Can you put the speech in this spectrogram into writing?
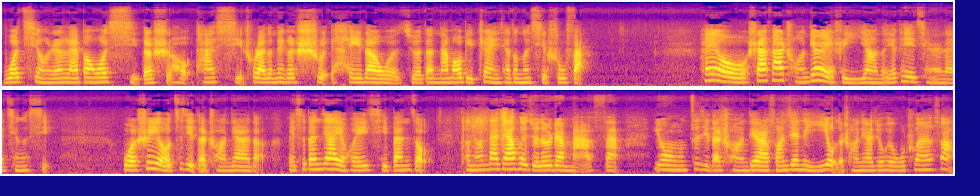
我请人来帮我洗的时候，他洗出来的那个水黑的，我觉得拿毛笔蘸一下都能写书法。还有沙发、床垫也是一样的，也可以请人来清洗。我是有自己的床垫的，每次搬家也会一起搬走。可能大家会觉得有点麻烦。用自己的床垫，房间里已有的床垫就会无处安放。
